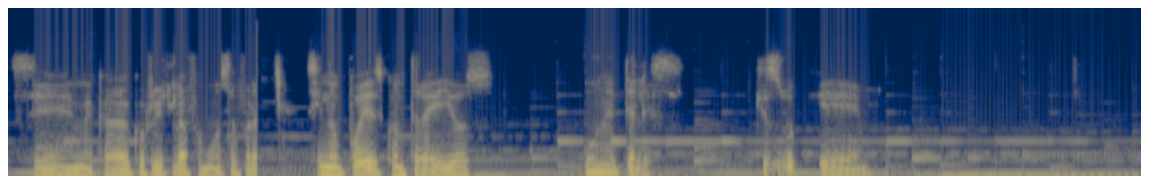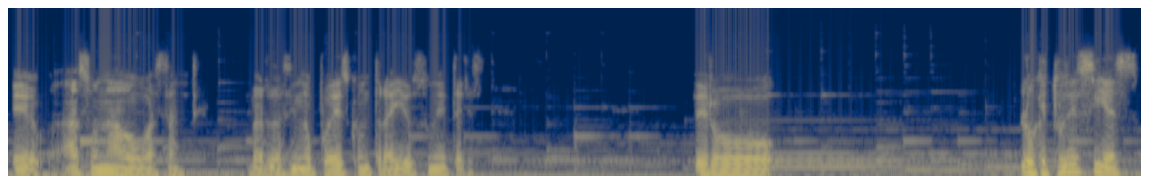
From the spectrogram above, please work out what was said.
Sí, me acaba de ocurrir la famosa frase, si no puedes contra ellos, úneteles, que es lo que eh, ha sonado bastante. ¿Verdad? Si no puedes contra ellos, úneteles. Pero lo que tú decías,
